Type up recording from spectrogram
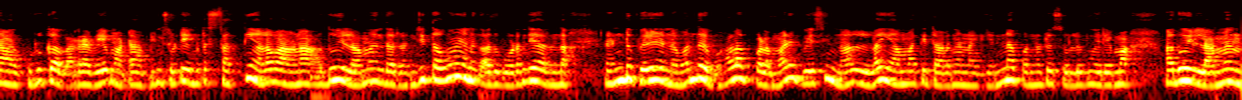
நான் குறுக்க வரவே மாட்டேன் அப்படின்னு சொல்லிட்டு என்கிட்ட சத்தியம்லாம் வாங்கினா அதுவும் இல்லாமல் இந்த ரஞ்சிதாவும் எனக்கு அது உடந்தையாக இருந்தா. ரெண்டு பேரும் என்னை வந்து வாழைப்பழம் மாதிரி பேசி நல்லா ஏமாற்றிட்டாளுங்க நான் என்ன பண்ணிட்டு சொல்லுங்க சௌகரியமாக அதுவும் இல்லாமல்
